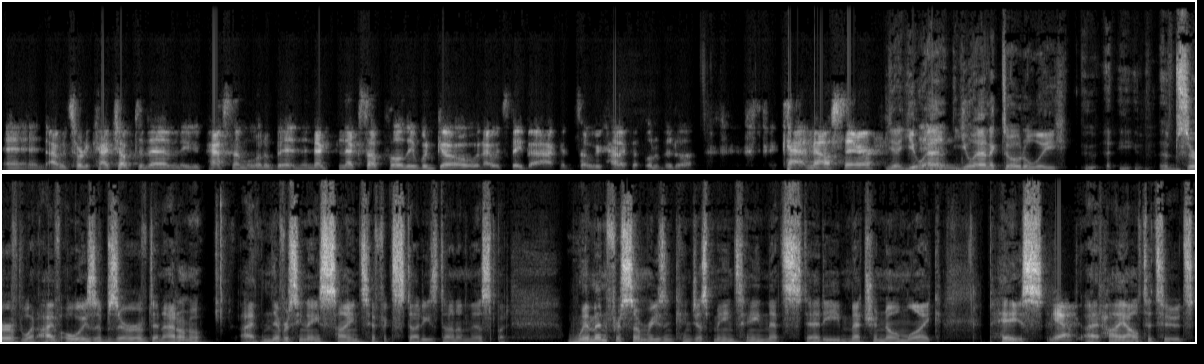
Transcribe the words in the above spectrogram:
and I would sort of catch up to them, maybe pass them a little bit, and the next next uphill they would go, and I would stay back, and so we kind of got a little bit of a cat and mouse there. Yeah, you and, an, you anecdotally uh, observed what I've always observed, and I don't know, I've never seen any scientific studies done on this, but women for some reason can just maintain that steady metronome like pace yeah. at high altitudes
